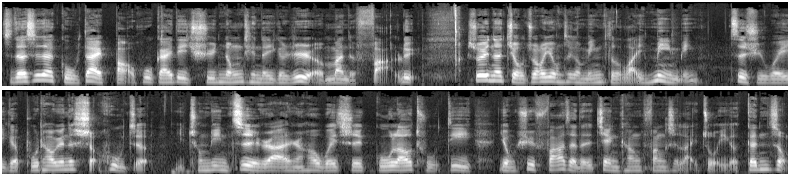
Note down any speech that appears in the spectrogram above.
指的是在古代保护该地区农田的一个日耳曼的法律。所以呢，酒庄用这个名字来命名，自诩为一个葡萄园的守护者，以崇敬自然，然后维持古老土地永续发展的健康方式来做一个耕种。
